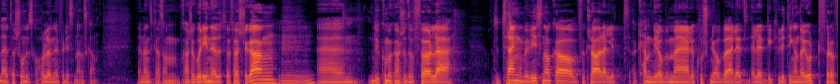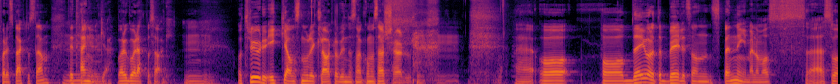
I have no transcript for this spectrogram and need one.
meditasjonen du skal holde nå for disse menneskene Det er mennesker som kanskje går inn i det for første gang. eh, du kommer kanskje til å føle at du trenger å bevise noe og forklare litt av hvem du jobber med, eller hvordan du jobber, eller, eller de kule tingene du har gjort for å få respekt hos dem. Det trenger du ikke. Bare gå rett på sak. Og tror du ikke han Snorre klarte å begynne å snakke om seg sjøl? Eh, og, og det gjorde at det ble litt sånn spenning mellom oss. Eh, så,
